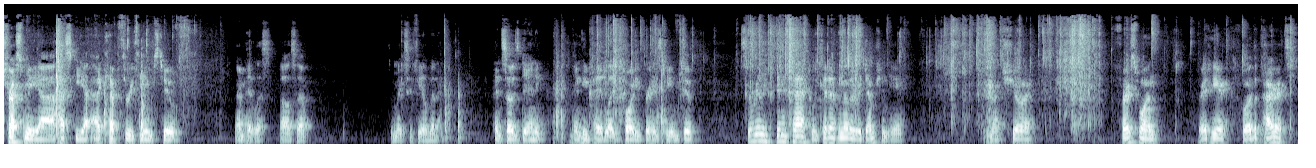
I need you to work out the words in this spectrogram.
Trust me, uh, Husky, I, I, kept three teams too. I'm hitless also. It makes you feel better. And so is Danny. And he paid like 40 for his team too. It's a really thin pack. We could have another redemption here. I'm not sure. First one, right here, for the Pirates.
